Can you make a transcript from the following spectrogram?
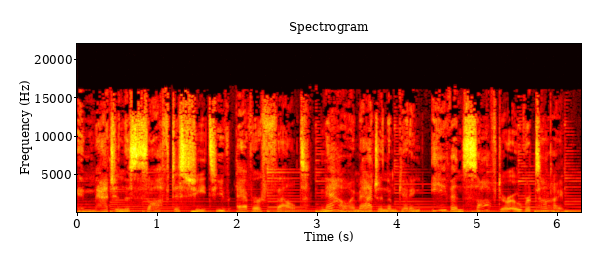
Imagine the softest sheets you've ever felt. Now imagine them getting even softer over time.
